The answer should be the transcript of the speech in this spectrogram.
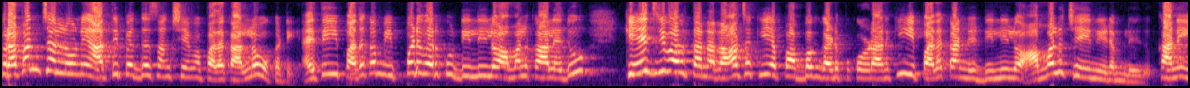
ప్రపంచంలోనే అతిపెద్ద సంక్షేమ పథకాల్లో ఒకటి. అయితే ఈ పథకం ఇప్పటి వరకు ఢిల్లీలో అమలు కాలేదు. కేజ్రీవాల్ తన రాజకీయ పబ్బం గడుపుకోవడానికి ఈ పథకాన్ని ఢిల్లీలో అమలు చేయనీయడం లేదు. కానీ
